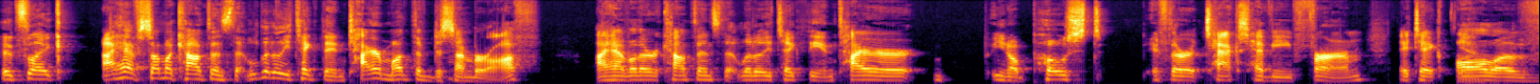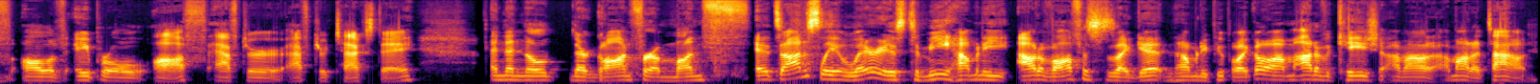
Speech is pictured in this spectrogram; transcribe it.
It's like I have some accountants that literally take the entire month of December off. I have other accountants that literally take the entire, you know, post if they're a tax heavy firm, they take yeah. all of all of April off after after tax day. And then they'll they're gone for a month. It's honestly hilarious to me how many out of offices I get and how many people are like, oh, I'm out of vacation, I'm out, I'm out of town.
